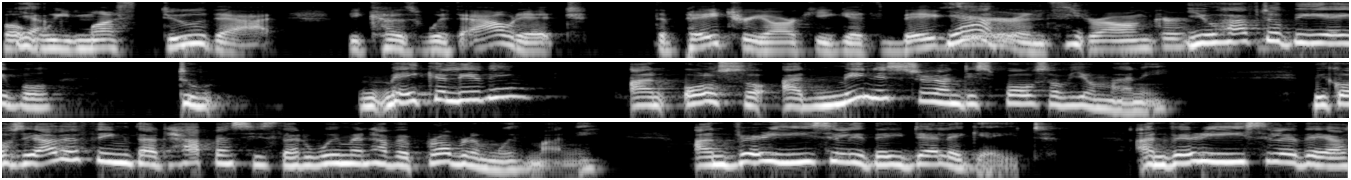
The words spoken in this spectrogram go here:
But Yeah. we must do that because without it, the patriarchy gets bigger Yeah. and stronger. You have to be able to make a living and also administer and dispose of your money. Because the other thing that happens is that women have a problem with money and very easily they delegate and very easily they are,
